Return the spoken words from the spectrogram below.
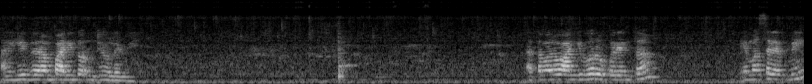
आणि हे गरम पाणी करून ठेवलं मी. आता मला वांगी भरूपर्यंत हे मसाल्यात मी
